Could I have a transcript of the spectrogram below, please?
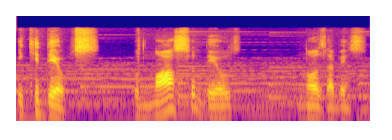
e que Deus, o nosso Deus, nos abençoe.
